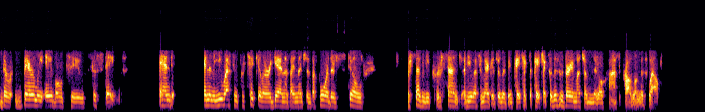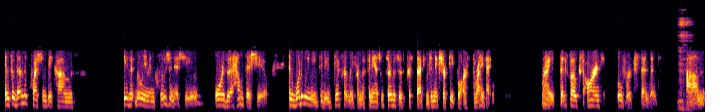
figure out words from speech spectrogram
they're barely able to sustain. And and in the U.S. in particular, again, as I mentioned before, there's still 70% of U.S. Americans are living paycheck to paycheck. So this is very much a middle class problem as well. And so then the question becomes, is it really an inclusion issue or is it a health issue? And what do we need to do differently from a financial services perspective to make sure people are thriving, right? That folks aren't overextended mm-hmm. um,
